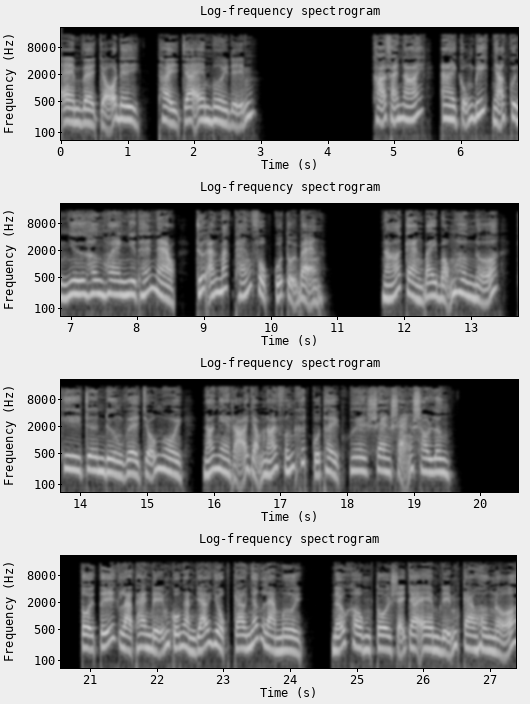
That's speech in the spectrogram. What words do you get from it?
Em về chỗ đi, thầy cho em 10 điểm. Khỏi phải nói, ai cũng biết nhỏ Quỳnh Như hân hoan như thế nào trước ánh mắt tháng phục của tụi bạn. Nó càng bay bổng hơn nữa khi trên đường về chỗ ngồi, nó nghe rõ giọng nói phấn khích của thầy khuê sang sản sau lưng. Tôi tiếc là thang điểm của ngành giáo dục cao nhất là 10, nếu không tôi sẽ cho em điểm cao hơn nữa.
